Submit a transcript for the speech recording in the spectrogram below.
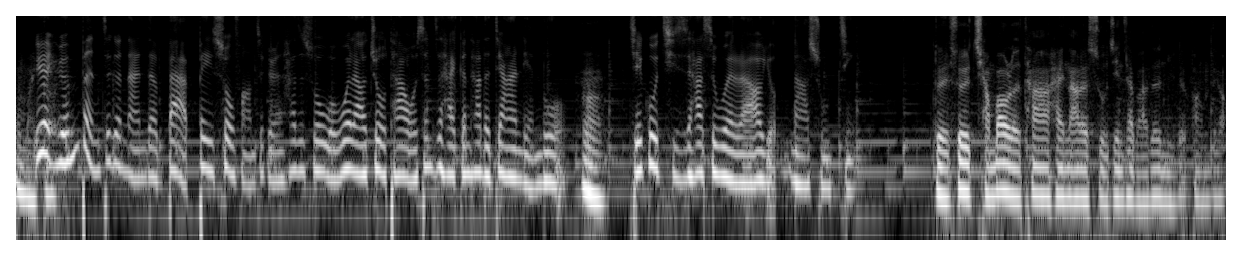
Oh my 因为原本这个男的 Bab 被受访这个人，他是说我为了要救他，我甚至还跟他的家人联络。嗯，结果其实他是为了要有拿赎金。对，所以强暴了他，还拿了赎金才把这个女的放掉。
